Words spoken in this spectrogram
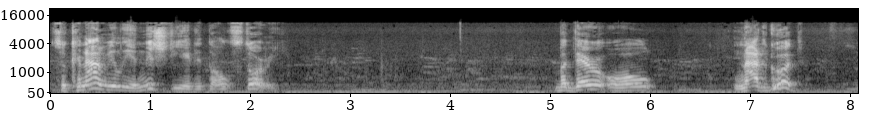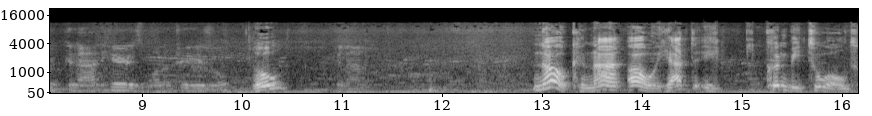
So Canaan really initiated the whole story. But they're all not good. So Canaan here is one or two years old. Who? Canaan. No, Canaan. Oh, he had to. He couldn't be too old.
